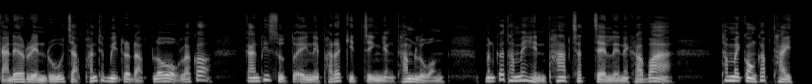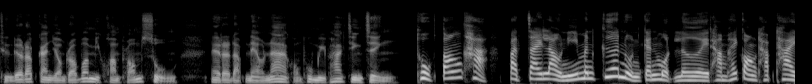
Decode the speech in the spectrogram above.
การได้เรียนรู้จากพันธมิตรระดับโลก แล้วก็การพิสูจน์ตัวเองในภารกิจจริงอย่างถ้ำหลวง มันก็ทำให้เห็นภาพชัดเจนเลยนะครับว่าทำไมกองทัพไทยถึงได้รับการยอมรับว่ามีความพร้อมสูง ในระดับแนวหน้าของภูมิภาคจริง ถูกต้องค่ะ ปัจจัยเหล่านี้มันเกื้อหนุนกันหมดเลยทำให้กองทัพไทย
